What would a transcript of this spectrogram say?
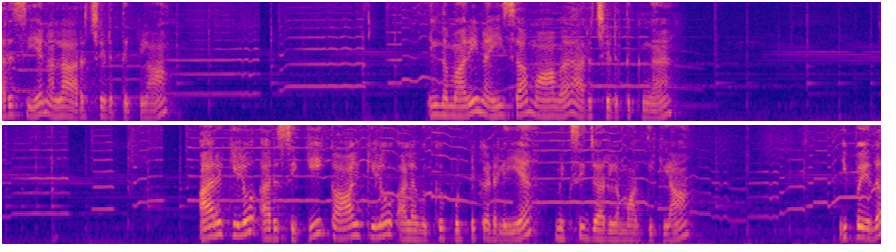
அரிசியை நல்லா அரைச்சி எடுத்துக்கலாம். இந்த மாதிரி நைஸாக மாவை அரைச்சி எடுத்துக்குங்க. அரை கிலோ அரிசிக்கு கால் கிலோ அளவுக்கு பொட்டுக்கடலையை மிக்சி ஜாரில் மாற்றிக்கலாம். இப்போ இதை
